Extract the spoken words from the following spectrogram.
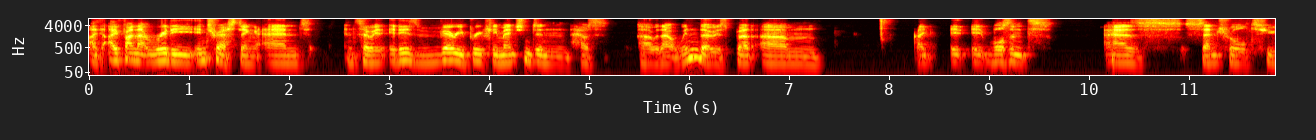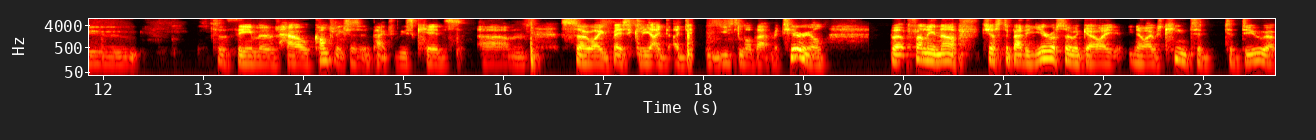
I, I found that really interesting and and so it, it is very briefly mentioned in house uh, without windows but um, I, it, it wasn't as central to to the theme of how conflict has impacted these kids. Um, so I basically I, I, didn't use a lot of that material. But funnily enough, just about a year or so ago, I you know I was keen to to do a,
